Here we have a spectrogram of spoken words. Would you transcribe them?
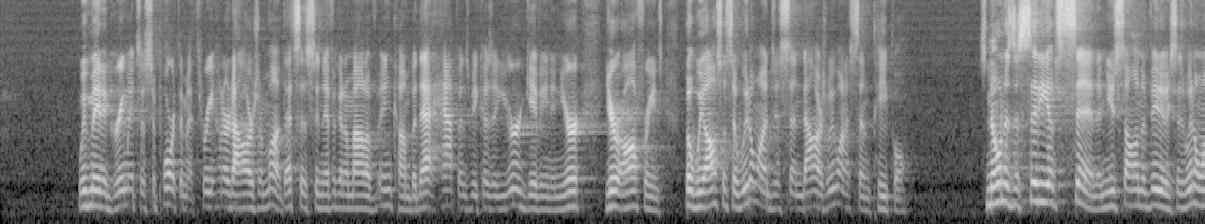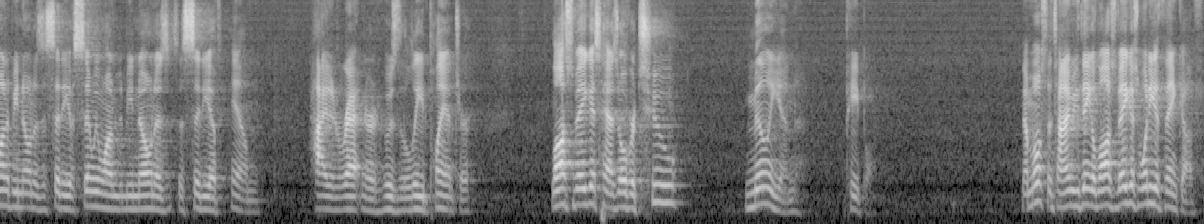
We've made agreement to support them at $300 a month. That's a significant amount of income, but that happens because of your giving and your, your offerings. But we also said we don't want to just send dollars, we want to send people. It's known as the city of sin. And you saw in the video, he says, we don't want to be known as the city of sin, we want to be known as the city of Him. Hayden Ratner, who's the lead planter. Las Vegas has over 2 million people. Now, most of the time, you think of Las Vegas, what do you think of?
